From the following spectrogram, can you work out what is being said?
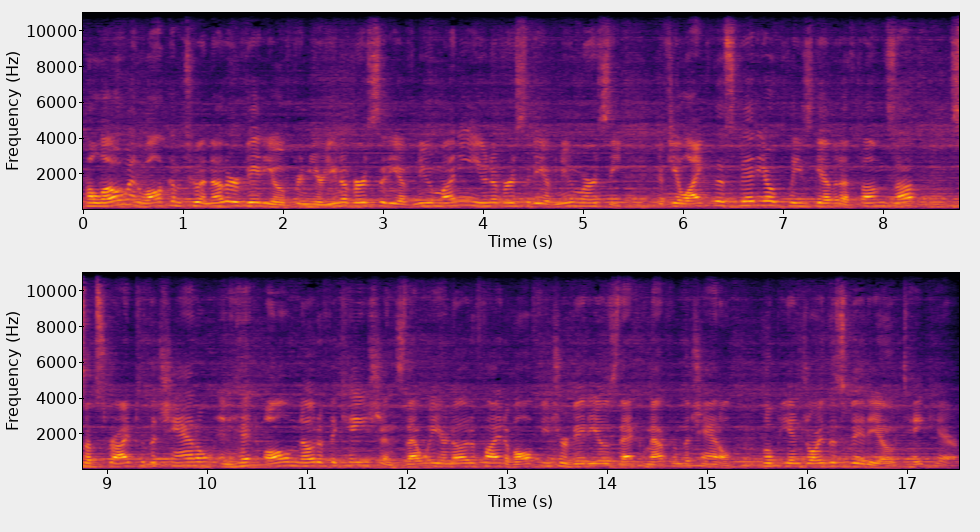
Hello and welcome to another video from your University of New Money, University of New Mercy. If you like this video, please give it a thumbs up, subscribe to the channel, and hit all notifications. That way you're notified of all future videos that come out from the channel. Hope you enjoyed this video. Take care.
